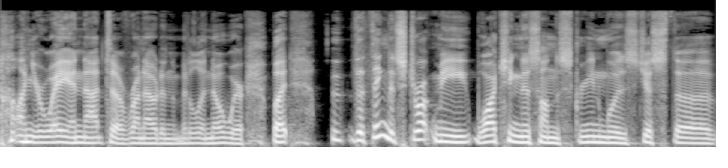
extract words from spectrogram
on your way and not uh, run out in the middle of nowhere. But the thing that struck me watching this on the screen was just the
